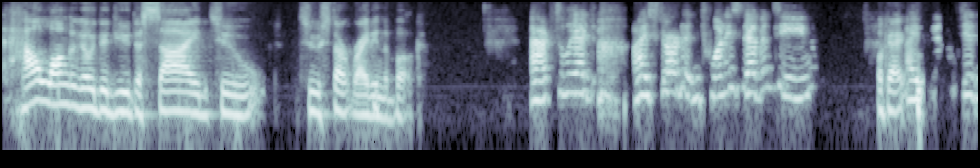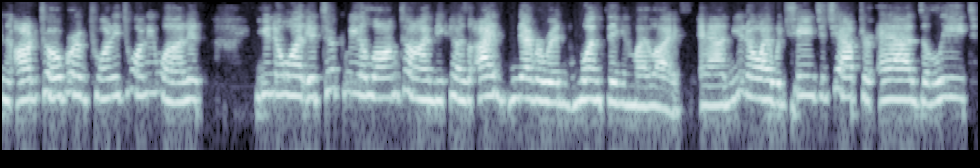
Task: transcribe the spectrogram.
how long ago did you decide to to start writing the book? Actually, I I started in 2017. Okay. I finished it in October of 2021. It, you know what? It took me a long time because I've never written one thing in my life, and you know I would change a chapter, add, delete,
